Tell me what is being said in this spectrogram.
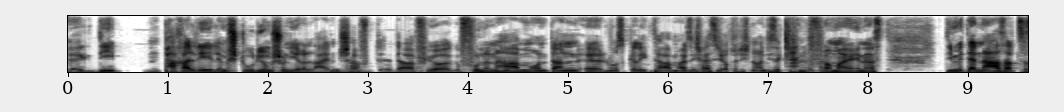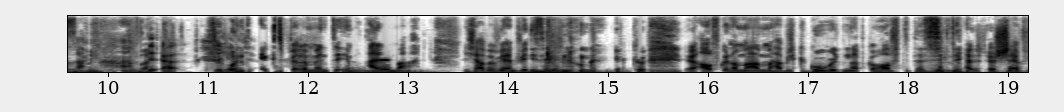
Äh, die parallel im Studium schon ihre Leidenschaft äh, dafür gefunden haben und dann äh, losgelegt haben. Also ich weiß nicht, ob du dich noch an diese kleine Firma erinnerst, die mit der NASA zusammenarbeitet ja, und Experimente im All macht. Ich habe, während wir die Sendung aufgenommen haben, habe ich gegoogelt und habe gehofft, dass der, der, Chef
